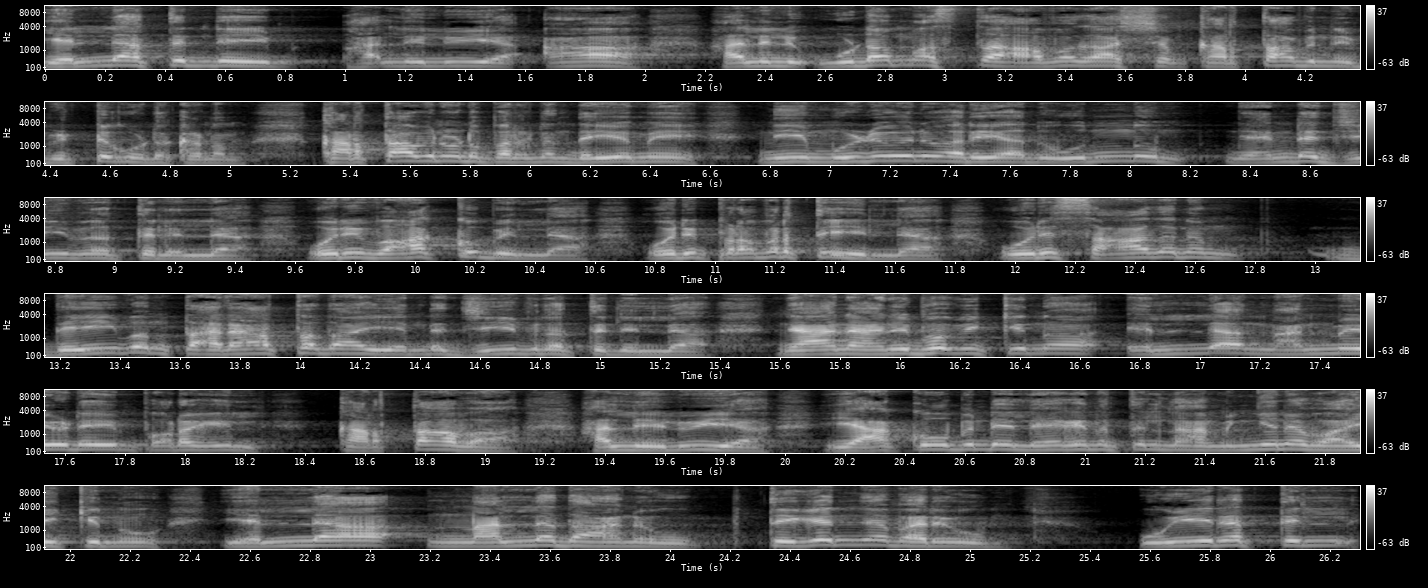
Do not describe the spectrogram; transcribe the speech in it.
എല്ലാത്തിന്റെയും ഹല്ലുയ ആ ഹല്ലിൽ ഉടമസ്ഥ അവകാശം കർത്താവിന് വിട്ടുകൊടുക്കണം. കർത്താവിനോട് പറയണം ദൈവമേ നീ മുഴുവനും അറിയാതെ ഒന്നും എന്റെ ജീവിതത്തിലില്ല. ഒരു വാക്കുമില്ല ഒരു പ്രവൃത്തിയില്ല. ഒരു സാധനം ദൈവം തരാത്തതായി എന്റെ ജീവിതത്തിലില്ല. ഞാൻ അനുഭവിക്കുന്ന എല്ലാ നന്മയുടെയും പുറകിൽ കർത്താവ. ഹല്ലേലൂയ യാക്കോബിന്റെ ലേഖനത്തിൽ നാം ഇങ്ങനെ വായിക്കുന്നു എല്ലാ നല്ല ദാനവും തികഞ്ഞ വരവും ഉയരത്തിൽ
